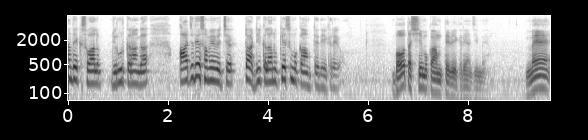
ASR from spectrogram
ਜਾਂਦੇ ਜਾਂਦੇ ਇੱਕ ਸਵਾਲ ਜ਼ਰੂਰ ਕਰਾਂਗਾ। ਅੱਜ ਦੇ ਸਮੇਂ ਵਿੱਚ ਢਾਡੀ ਕਲਾ ਨੂੰ ਕਿਸ ਮੁਕਾਮ ਤੇ ਦੇਖ ਰਹੇ ਹੋ? ਬਹੁਤ ਅੱਛੇ ਮੁਕਾਮ ਤੇ ਵੇਖ ਰਿਹਾ ਜੀ ਮੈਂ। ਮੈਂ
